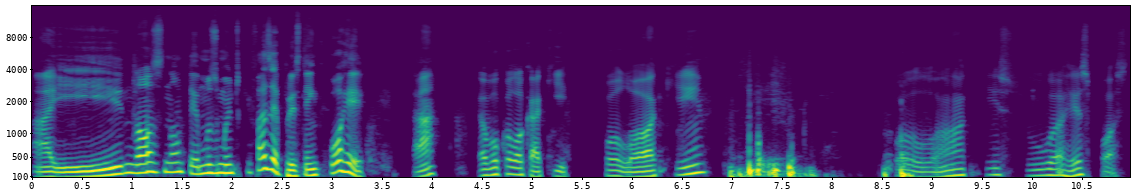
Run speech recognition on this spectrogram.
aí nós não temos muito o que fazer, por isso tem que correr, tá? Eu vou colocar aqui, coloque, coloque sua resposta.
